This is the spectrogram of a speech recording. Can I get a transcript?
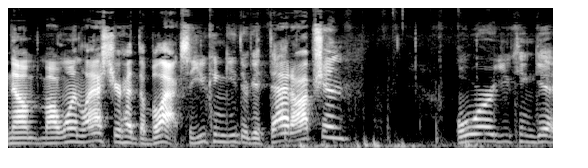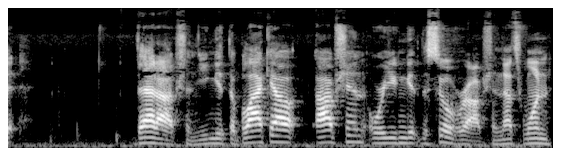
Now, my one last year had the black, so you can either get that option or you can get that option. You can get the blackout option or you can get the silver option. That's one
